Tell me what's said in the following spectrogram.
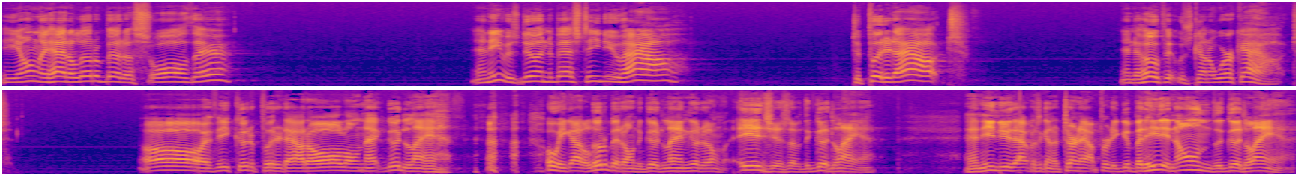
he only had a little bit of soil there. And he was doing the best he knew how to put it out and to hope it was going to work out. Oh, if he could have put it out all on that good land. oh, he got a little bit on the good land, good on the edges of the good land. And he knew that was going to turn out pretty good, but he didn't own the good land.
